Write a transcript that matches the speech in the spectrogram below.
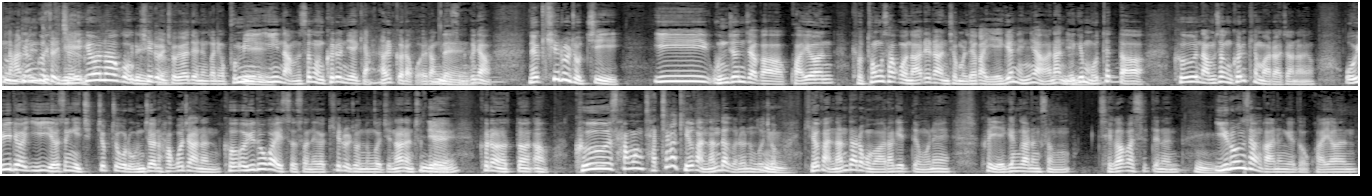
나는 것을 예견하고 그러니까. 키를 줘야 되는 거니까 분명히 예. 이 남성은 그런 얘기 안 할 거라고 이런 네. 것은 그냥 내가 키를 줬지 이 운전자가 과연 교통사고 날이라는 점을 내가 예견했냐? 난 예견 못했다. 그 남성은 그렇게 말하잖아요. 오히려 이 여성이 직접적으로 운전하고자 하는 그 의도가 있어서 내가 키를 줬는 거지. 나는 절대 네. 그런 어떤 아, 그 상황 자체가 기억 안 난다 그러는 거죠. 음. 기억 안 난다라고 말하기 때문에 그 예견 가능성 제가 봤을 때는 음. 이론상 가능해도 과연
